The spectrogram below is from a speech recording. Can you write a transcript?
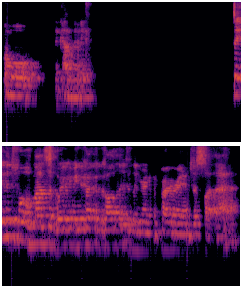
for the company? So in the 12 months of working with Coca-Cola, delivering a program just like that,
